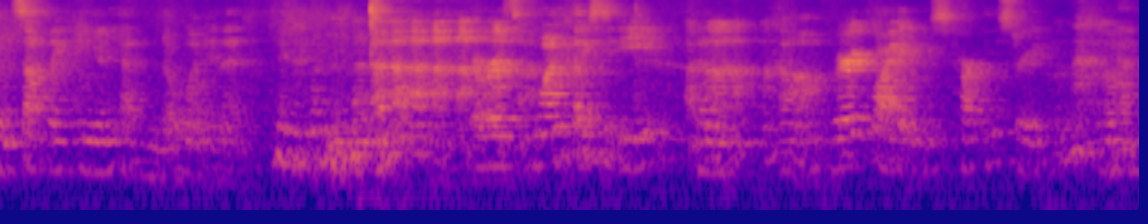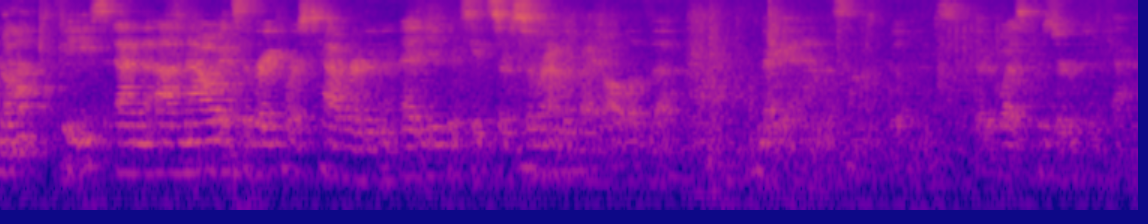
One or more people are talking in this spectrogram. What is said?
when South Lake Union had no one in it. There was one place to eat, and, um, very quiet, you just park on the street, no, no fees, and, uh, now it's the Brave Horse Tavern, and, and you can see it's sort of surrounded by all of the mega Amazon buildings, but it was preserved in fact.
